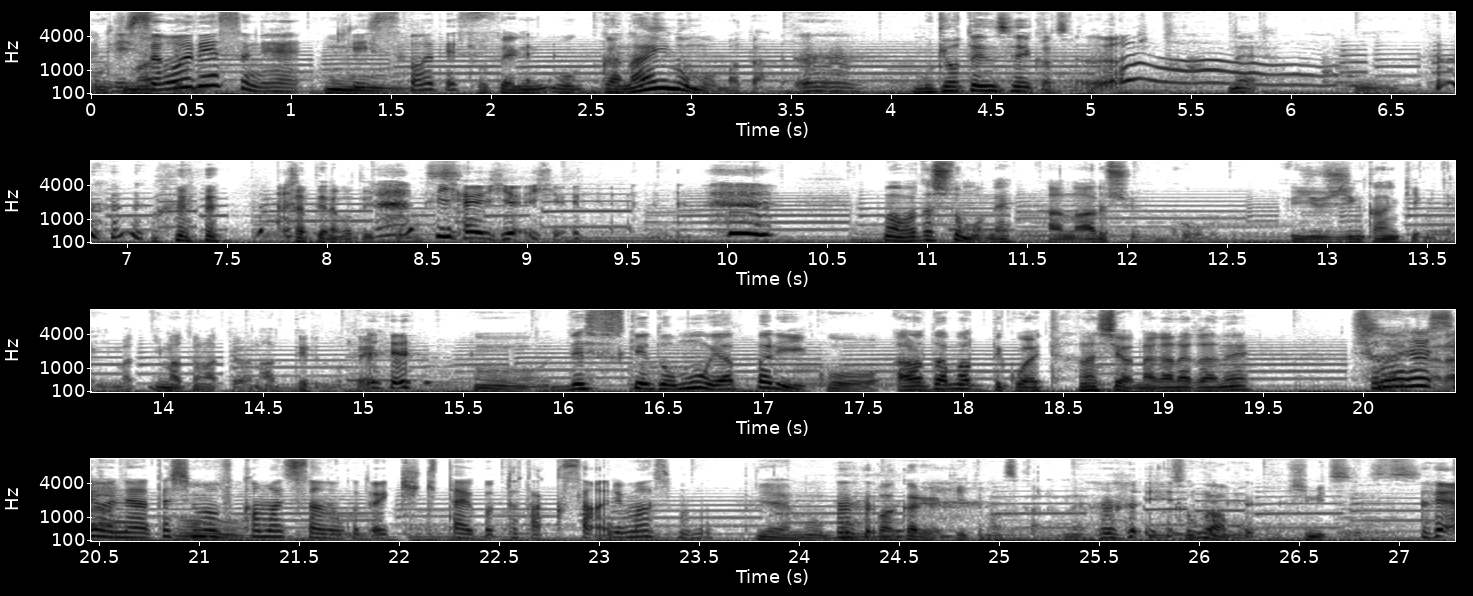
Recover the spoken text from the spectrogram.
い理想ですね。うん理想です。拠点をがないのもまたうん。無拠点生活ね、うん、勝手なこと言ってますいやいやいや。まあ、私ともねあのある種こう友人関係みたいに今今となってはなってるので、うん、ですけどもやっぱりこう改まってこうやって話はなかなかねしそうですよね。私も深うん町さんのことで聞きたいことたくさんありますもん。いやもう僕ばっかりが聞いてますからね そこはもう秘密です。いや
